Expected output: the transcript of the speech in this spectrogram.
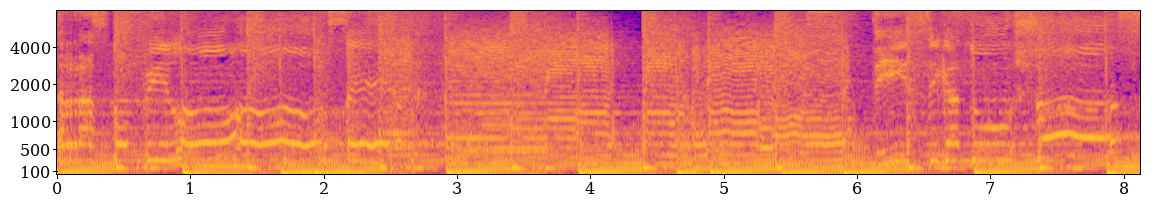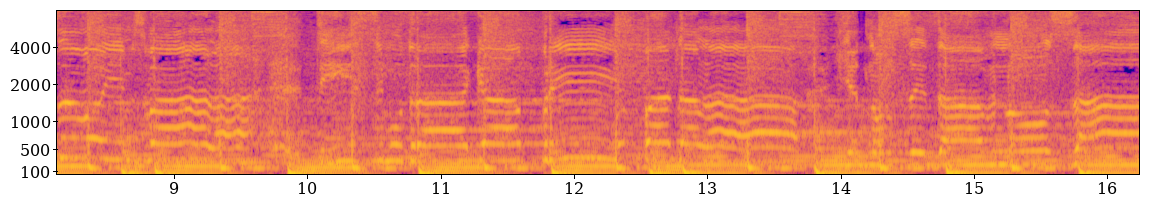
rastopilo se. Ti si ga dušo svojim zvala Ti si mu draga pripadala Jednom se davno zaklela.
